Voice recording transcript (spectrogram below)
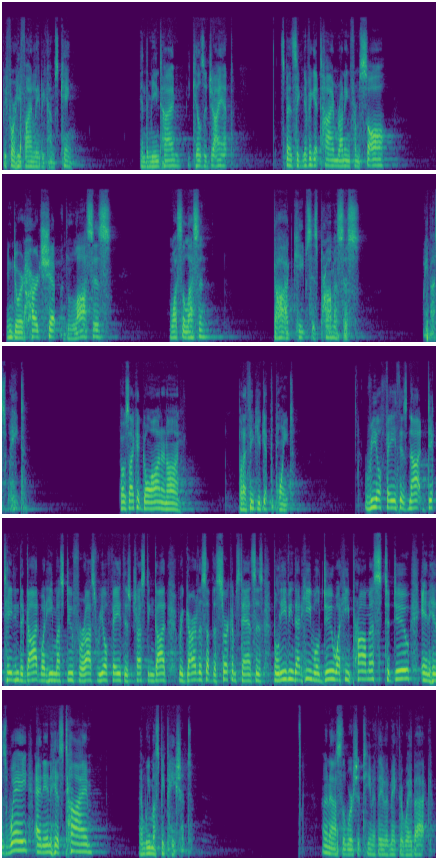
before he finally becomes king. In the meantime, he kills a giant, spends significant time running from Saul, endured hardship and losses. And what's the lesson? God keeps his promises. We must wait. Folks, I could go on and on, but I think you get the point. Real faith is not dictating to God what He must do for us. Real faith is trusting God regardless of the circumstances, believing that He will do what He promised to do in His way and in His time, and we must be patient. I'm going to ask the worship team if they would make their way back.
